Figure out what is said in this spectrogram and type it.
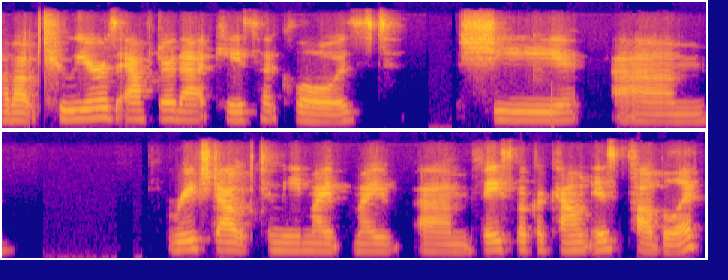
about two years after that case had closed she um, reached out to me. My my um, Facebook account is public.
